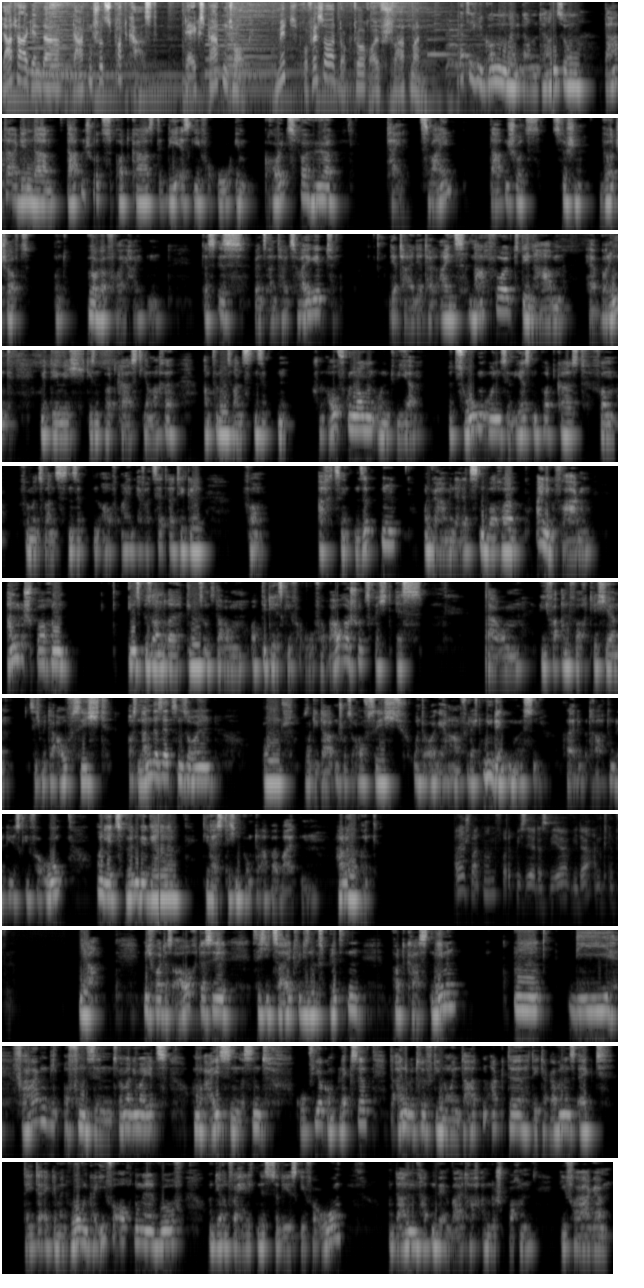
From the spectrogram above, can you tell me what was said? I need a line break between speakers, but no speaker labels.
Data Agenda Datenschutz Podcast, der Expertentalk mit Professor Dr. Rolf Schwartmann.
Herzlich willkommen, meine Damen und Herren, zum Data Agenda Datenschutz Podcast DSGVO im Kreuzverhör Teil 2 Datenschutz zwischen Wirtschafts- und Bürgerfreiheiten. Das ist, wenn es einen Teil 2 gibt, der Teil, der Teil 1 nachfolgt. Den haben Herr Brink, mit dem ich diesen Podcast hier mache, am 25.07. schon aufgenommen und wir bezogen uns im ersten Podcast vom 25.07. auf einen FAZ-Artikel vom 18.07. Und wir haben in der letzten Woche einige Fragen angesprochen. Insbesondere ging es uns darum, ob die DSGVO Verbraucherschutzrecht ist, darum, wie Verantwortliche sich mit der Aufsicht auseinandersetzen sollen und wo die Datenschutzaufsicht und der EuGH vielleicht umdenken müssen bei der Betrachtung der DSGVO. Und jetzt würden wir gerne die restlichen Punkte abarbeiten. Hallo, Herr Brink.
Hallo, Herr Schwartmann. Freut mich sehr, dass wir wieder anknüpfen.
Ja, mich freut es das auch, dass Sie sich die Zeit für diesen gesplitteten Podcast nehmen. Mm, die Fragen, die offen sind, wenn wir die mal jetzt umreißen, das sind grob vier Komplexe. Der eine betrifft die neuen Datenakte, Data Governance Act, Data Act im Entwurf und KI-Verordnung im Entwurf und deren Verhältnis zur DSGVO. Und dann hatten wir im Beitrag angesprochen die Frage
